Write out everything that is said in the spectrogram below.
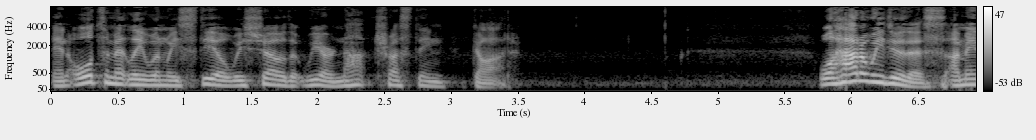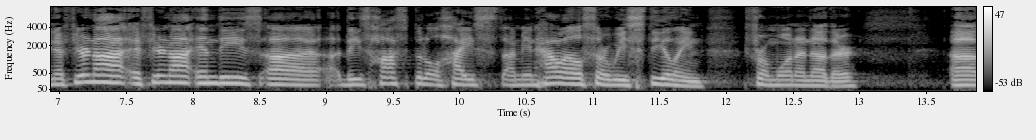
And ultimately, when we steal, we show that we are not trusting God. Well, how do we do this? I mean, if you're not if you're not in these uh, these hospital heists, I mean, how else are we stealing from one another? Uh,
